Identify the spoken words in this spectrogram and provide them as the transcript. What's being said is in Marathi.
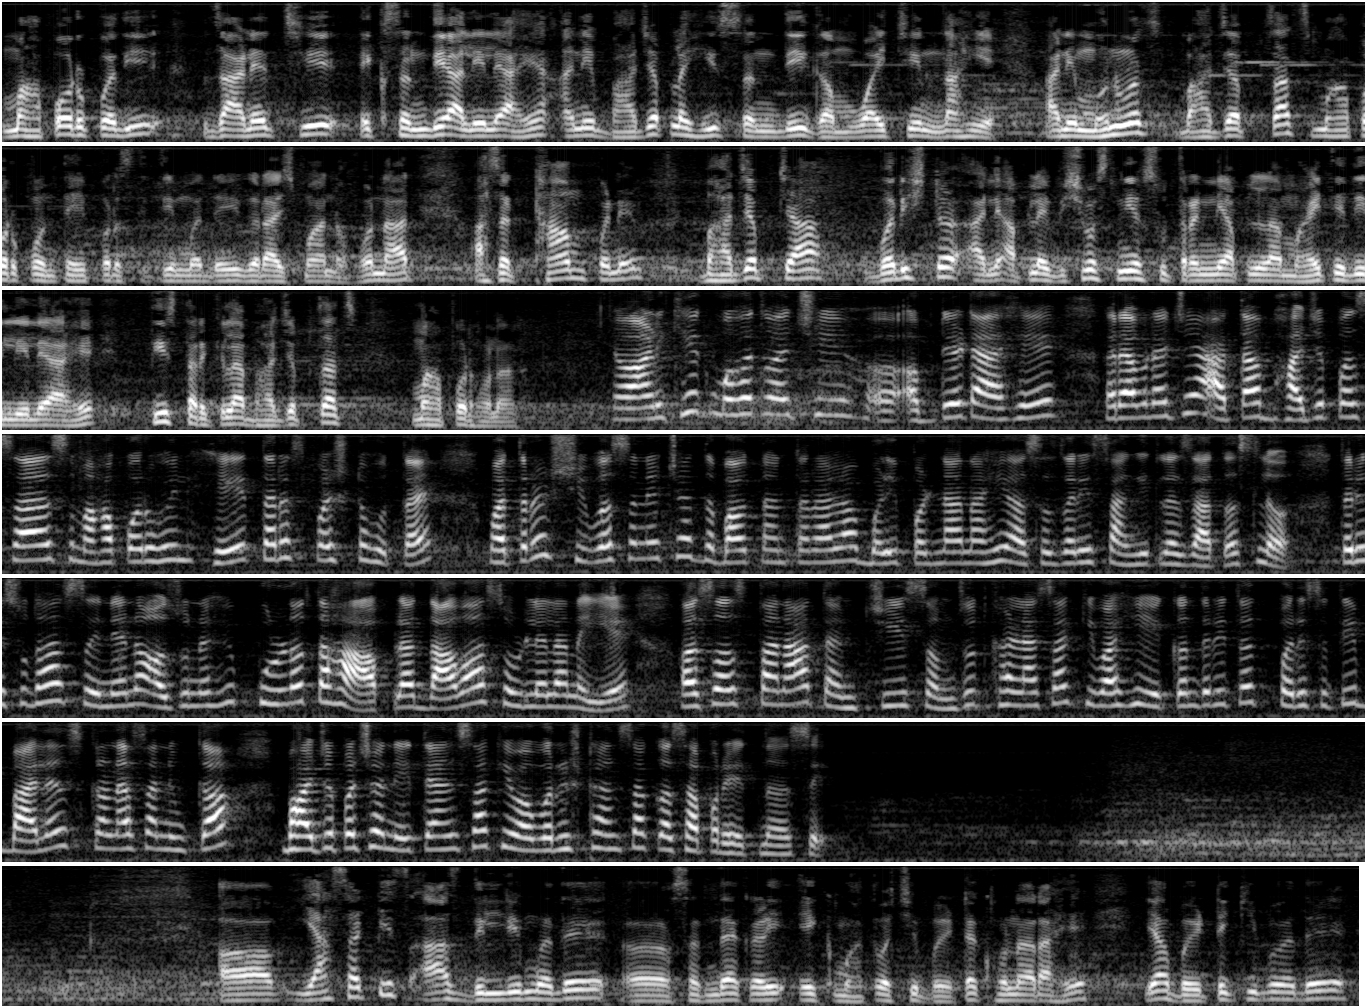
महापौरपदी जाण्याची एक संधी आलेली आहे. आणि भाजपला ही संधी गमवायची नाही. आणि म्हणूनच भाजपचाच महापौर कोणत्याही परिस्थितीमध्ये विराजमान होणार असं ठामपणे भाजपच्या वरिष्ठ आणि आपल्या विश्वसनीय सूत्रांनी आपल्याला माहिती दिलेली आहे. तीस तारखेला भाजपचाच महापौर होणार. आणखी एक महत्वाची अपडेट आहे. रामराजे आता भाजपचाच महापौर होईल हे तर स्पष्ट होत आहे मात्र शिवसेनेच्या दबावतंत्राला बळी पडणार नाही असं जरी सांगितलं जात असलं तरी सुद्धा सेनेनं अजूनही पूर्णतः आपला दावा सोडलेला नाहीये. असं असताना त्यांची समजूत घालण्याचा किंवा ही एकंदरीतच परिस्थिती बॅलन्स करण्याचा नेमका भाजपच्या नेत्यांचा किंवा वरिष्ठांचा कसा प्रयत्न असेल? यासाठीच आज दिल्लीमध्ये संध्याकाळी एक महत्त्वाची बैठक होणार आहे. या बैठकीमध्ये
